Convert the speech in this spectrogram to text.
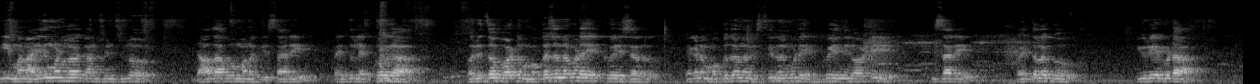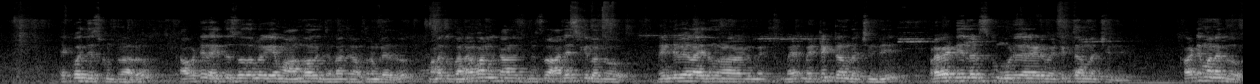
ఈ మన ఐదు మండల కాన్ఫరెన్స్లో దాదాపు మనకి ఈసారి రైతులు ఎక్కువగా వరితో పాటు మొక్కజొన్న కూడా ఎక్కువ వేశారు. ఎందుకంటే మొక్కజొన్న విస్తీర్ణం కూడా ఎక్కువైంది కాబట్టి ఈసారి రైతులకు యూరియా కూడా ఎక్కువ తీసుకుంటున్నారు. కాబట్టి రైతు సోదరులు ఏం ఆందోళన చెందాల్సిన అవసరం లేదు. మనకు బనవాల కాన్ఫరెన్స్లో ఆర్ఎస్కిలకు రెండు వేల ఐదు వందల మె- మె- మెట్రిక్ టన్నులు వచ్చింది. ప్రైవేట్ డీలర్స్కు మూడు వేల ఏడు మెట్రిక్ టన్నులు వచ్చింది. కాబట్టి మనకు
